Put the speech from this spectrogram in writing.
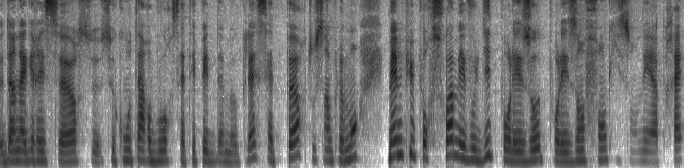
euh, d'un agresseur, ce, ce compte à rebours, cette épée de Damoclès, cette peur tout simplement, même plus pour soi, mais vous le dites pour les autres, pour les enfants qui sont nés après.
